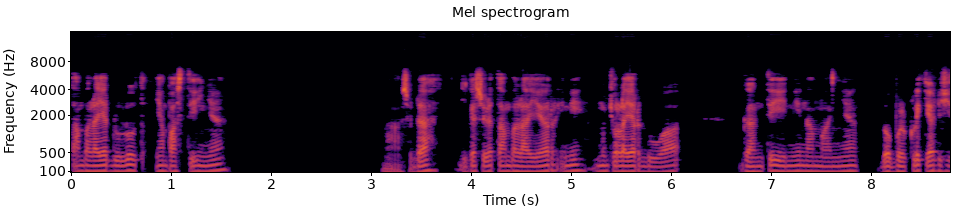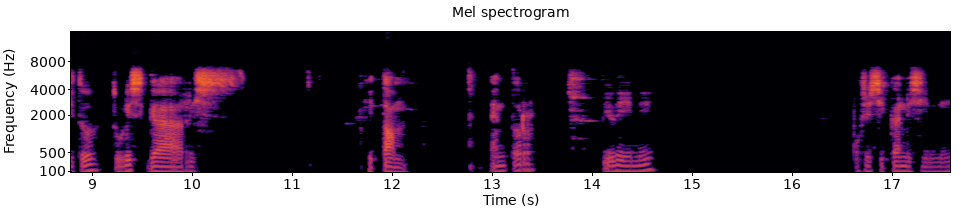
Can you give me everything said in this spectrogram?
tambah layar dulu yang pastinya. Nah sudah. Jika sudah tambah layar ini muncul layar 2 ganti ini namanya double klik ya di situ. Tulis garis hitam. Enter. Pilih ini. Posisikan di sini.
